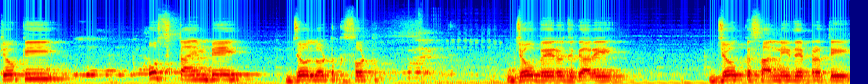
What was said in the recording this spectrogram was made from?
ਕਿਉਂਕਿ ਉਸ ਟਾਈਮ ਵੀ ਜੋ ਲੁੱਟ ਖਸੁੱਟ ਜੋ ਬੇਰੁਜ਼ਗਾਰੀ, ਜੋ ਕਿਸਾਨੀ ਦੇ ਪ੍ਰਤੀ,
